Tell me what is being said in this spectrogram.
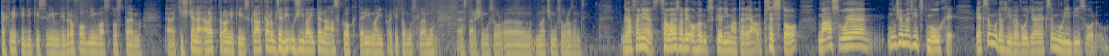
techniky díky svým hydrofobním vlastnostem, eh, tištěné elektroniky. Zkrátka dobře využívají ten náskok, který mají proti tomu svému staršímu, sou, mladšímu sourozenci. Grafen je z celé řady ohledů skvělý materiál. Přesto má svoje, můžeme říct, mouchy. Jak se mu daří ve vodě a jak se mu líbí s vodou?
